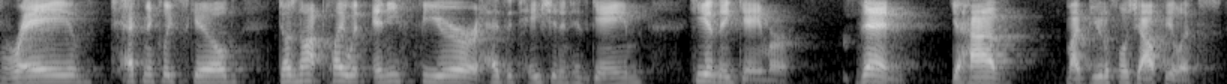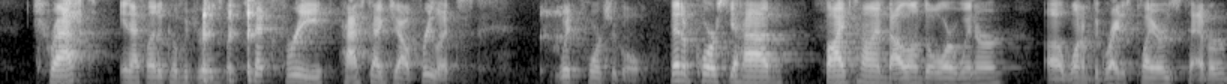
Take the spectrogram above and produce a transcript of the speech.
brave, technically skilled, does not play with any fear or hesitation in his game. He is a gamer. Then you have my beautiful João Felix, trapped in Atletico Madrid but set free, hashtag João Felix, with Portugal. Then, of course, you have five time Ballon d'Or winner, uh, one of the greatest players to ever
